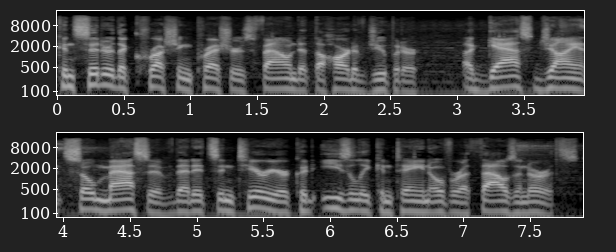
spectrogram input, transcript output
Consider the crushing pressures found at the heart of Jupiter, a gas giant so massive that its interior could easily contain over a thousand Earths.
